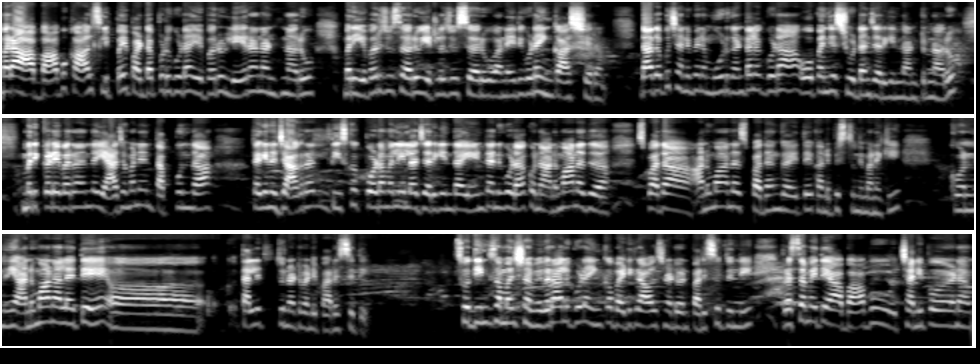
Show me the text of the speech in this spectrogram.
మరి ఆ బాబు కాల్ స్లిప్ అయి పడ్డప్పుడు కూడా ఎవరు లేరని అంటున్నారు. మరి ఎవరు చూశారు ఎట్లా చూశారు అనేది కూడా ఇంకా ఆశ్చర్యం. దాదాపు చనిపోయిన మూడు గంటలకు కూడా ఓపెన్ చేసి చూడడం జరిగింది అంటున్నారు. మరి ఇక్కడ ఎవరైనా యాజమాన్యం తప్పుందా? తగిన జాగ్రత్తలు తీసుకోకపోవడం వల్ల ఇలా జరిగిందా? ఏంటని కూడా కొన్ని అనుమాన స్పద అనుమానాస్పదంగా అయితే కనిపిస్తుంది మనకి. కొన్ని అనుమానాలు అయితే ఆ, తలెత్తుతున్నటువంటి పరిస్థితి. సో దీనికి సంబంధించిన వివరాలు కూడా ఇంకా బయటికి రావాల్సినటువంటి పరిస్థితి ఉంది. ప్రస్తుతం అయితే ఆ బాబు చనిపోవడం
